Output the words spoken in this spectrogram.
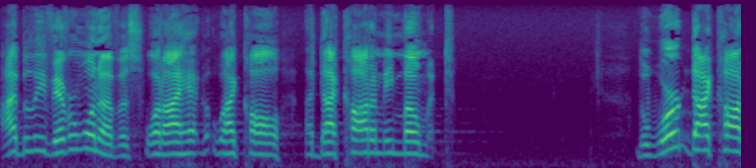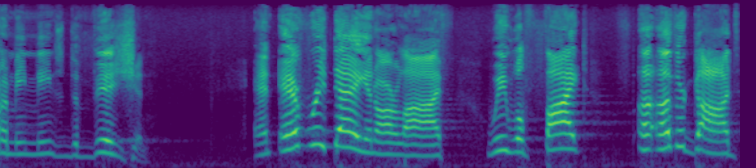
I believe every one of us, what I, what I call a dichotomy moment. The word dichotomy means division. And every day in our life, we will fight uh, other gods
